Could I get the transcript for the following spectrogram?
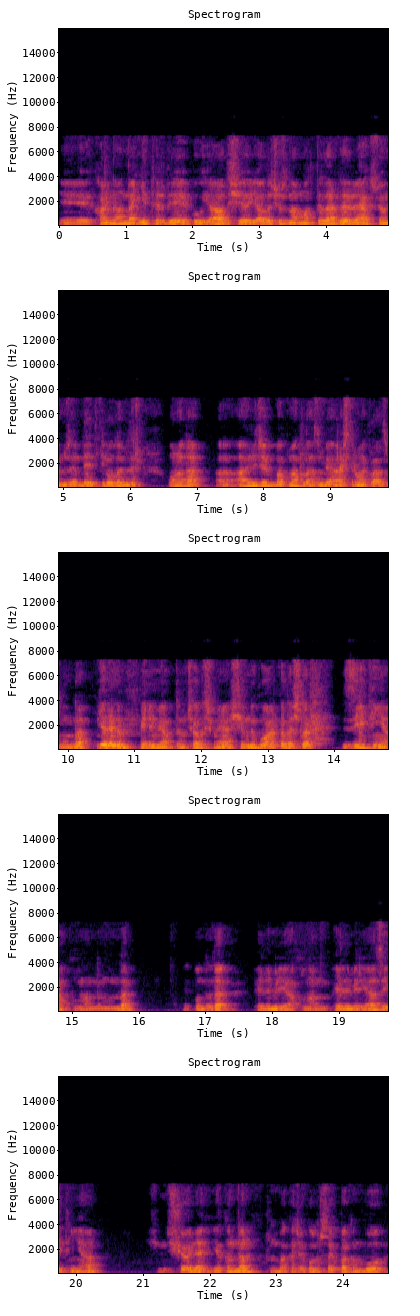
e, kaynağından getirdiği bu yağ dışı, yağda çözülen maddeler de reaksiyonun üzerinde etkili olabilir. Ona da e, ayrıca bakmak lazım, bir araştırmak lazım onda. Gelelim benim yaptığım çalışmaya. Şimdi bu arkadaşlar zeytinyağı kullandım bunda. Evet, bunda da pelemir yağı kullandım. Pelemir yağı, zeytinyağı. Şimdi şöyle yakından bakacak olursak bakın bu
